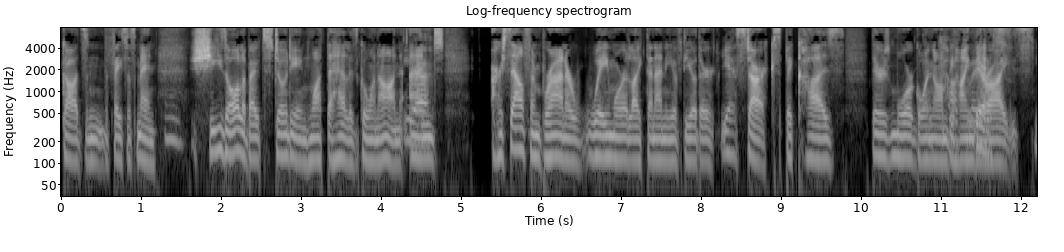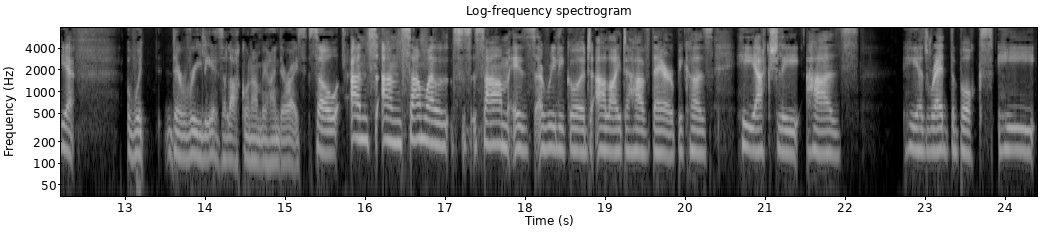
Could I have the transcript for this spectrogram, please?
gods and the faceless men. She's all about studying what the hell is going on. Mm. Yeah. And herself and Bran are way more alike than any of the other Yes. Starks because there's more going on behind their calculated. eyes yeah. with there really is a lot going on behind their eyes. So And and Samuel S- Sam is a really good ally to have there because he actually has he has read the books. He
